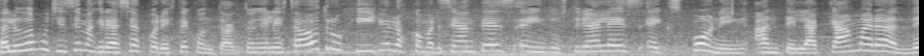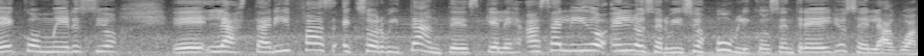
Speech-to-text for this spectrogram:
Saludos, muchísimas gracias por este contacto. En el estado Trujillo, los comerciantes e industriales exponen ante la Cámara de Comercio eh, las tarifas exorbitantes que les ha salido en los servicios públicos, entre ellos el agua.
